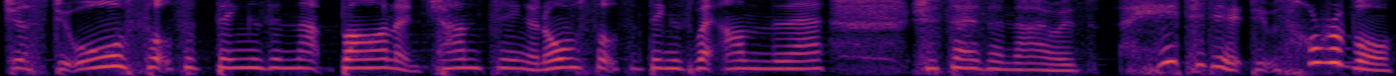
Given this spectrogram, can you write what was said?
just do all sorts of things in that barn and chanting and all sorts of things went on there. She says and i was i hated it. It was horrible.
